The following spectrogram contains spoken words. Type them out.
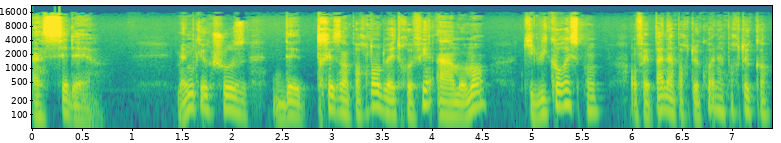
un seder. Même quelque chose de très important doit être fait à un moment qui lui correspond. On ne fait pas n'importe quoi, n'importe quand.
